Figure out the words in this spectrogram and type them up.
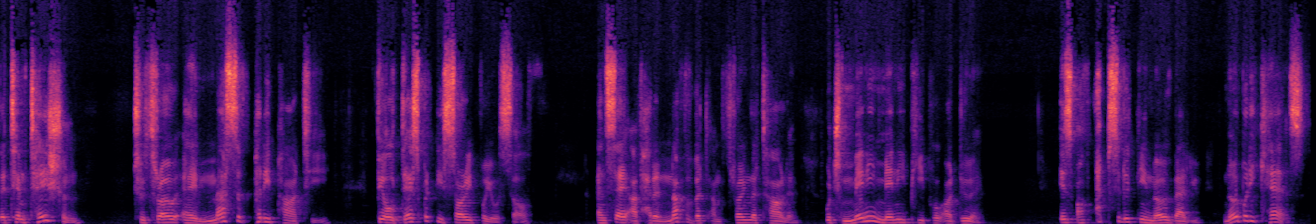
the temptation to throw a massive pity party, feel desperately sorry for yourself, and say, I've had enough of it, I'm throwing the towel in, which many, many people are doing, is of absolutely no value. Nobody cares.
